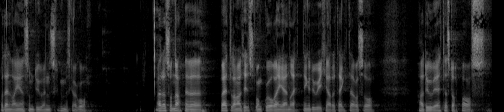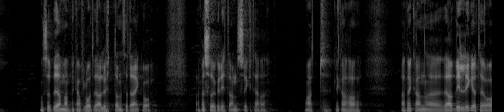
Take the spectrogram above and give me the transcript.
på den veien som du ønsker vi skal gå. Er det sånn at vi på et eller annet tidspunkt går i en retning du ikke hadde tenkt der, og så har du vett til å stoppe oss? Og så ber vi at vi kan få lov til å være lyttende til deg, og at vi søker ditt ansikt, Herre. Og at vi kan, ha, at vi kan eh, være villige til å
